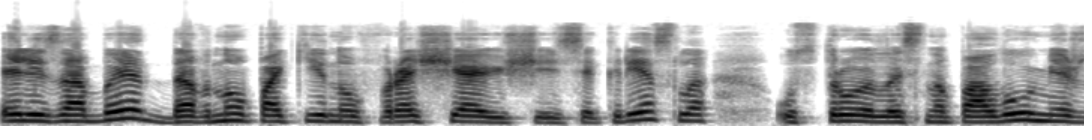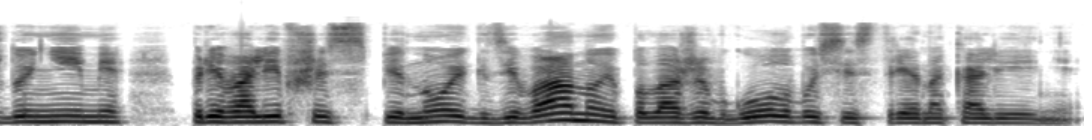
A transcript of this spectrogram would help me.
Элизабет, давно покинув вращающееся кресло, устроилась на полу между ними, привалившись спиной к дивану и положив голову сестре на колени.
